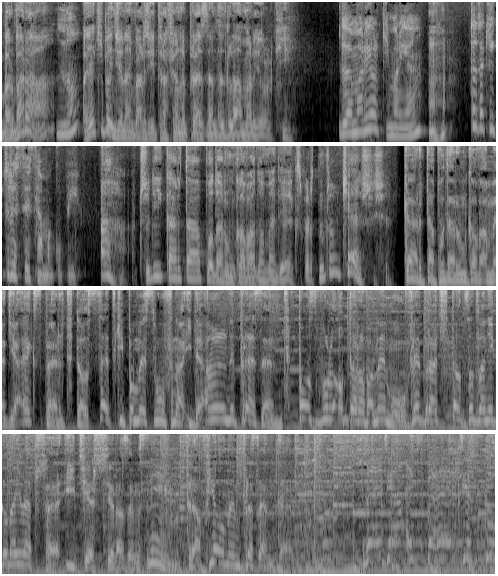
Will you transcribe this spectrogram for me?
Barbara? No? A jaki będzie najbardziej trafiony prezent dla Mariolki? Dla Mariolki, Marian? Mhm. To taki, który sobie sama kupi. Aha, czyli karta podarunkowa do Media Expert. No to cieszy się. Karta podarunkowa Media Expert to setki pomysłów na idealny prezent. Pozwól obdarowanemu wybrać to, co dla niego najlepsze i ciesz się razem z nim trafionym prezentem. Media Expert jest cool.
